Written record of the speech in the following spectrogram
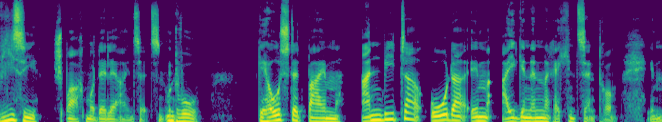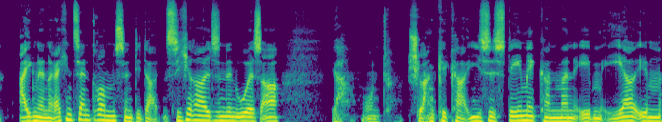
wie sie Sprachmodelle einsetzen und wo. Gehostet beim Anbieter oder im eigenen Rechenzentrum. Im eigenen Rechenzentrum sind die Daten sicherer als in den USA. Ja, und schlanke KI-Systeme kann man eben eher im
